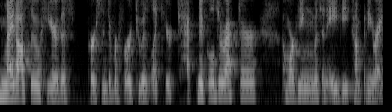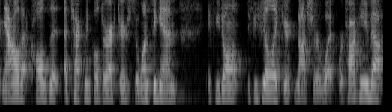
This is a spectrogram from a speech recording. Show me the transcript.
you might also hear this person to refer to as like your technical director. I'm working with an AV company right now that calls it a technical director. So once again, if you don't, if you feel like you're not sure what we're talking about,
